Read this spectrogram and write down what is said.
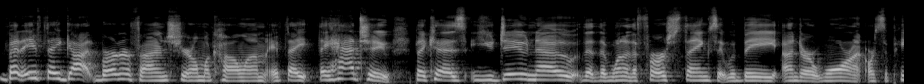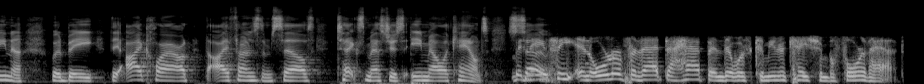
But if they got burner phones, Cheryl McCollum, if they they had to, because you do know that the one of the first things that would be under a warrant or subpoena would be the iCloud, the iPhones themselves, text messages, email accounts. But so, Nancy, in order for that to happen, there was communication before that.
